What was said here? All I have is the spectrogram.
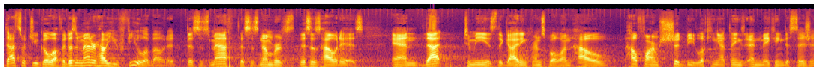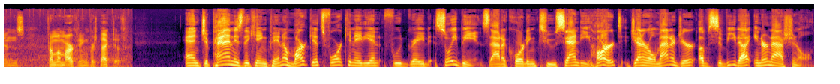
that's what you go off. It doesn't matter how you feel about it. This is math, this is numbers, this is how it is. And that to me is the guiding principle on how how farms should be looking at things and making decisions from a marketing perspective. And Japan is the kingpin of markets for Canadian food grade soybeans. That, according to Sandy Hart, general manager of Sevita International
